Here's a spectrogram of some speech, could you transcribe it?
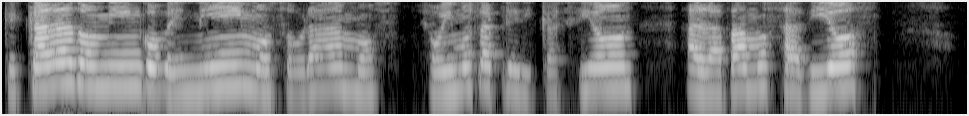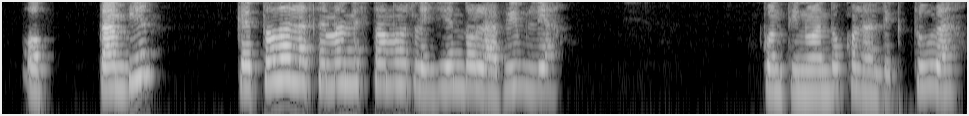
que cada domingo venimos, oramos, oímos la predicación, alabamos a Dios, o también que toda la semana estamos leyendo la Biblia, continuando con la lectura,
